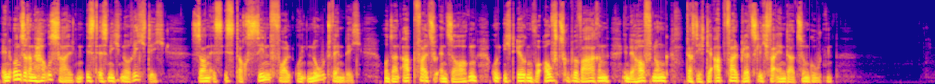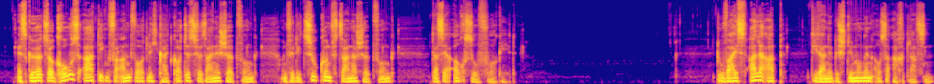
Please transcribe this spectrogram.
In unseren Haushalten ist es nicht nur richtig, sondern es ist doch sinnvoll und notwendig, unseren Abfall zu entsorgen und nicht irgendwo aufzubewahren, in der Hoffnung, dass sich der Abfall plötzlich verändert zum Guten. Es gehört zur großartigen Verantwortlichkeit Gottes für seine Schöpfung und für die Zukunft seiner Schöpfung, dass er auch so vorgeht. Du weist alle ab, die deine Bestimmungen außer Acht lassen,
